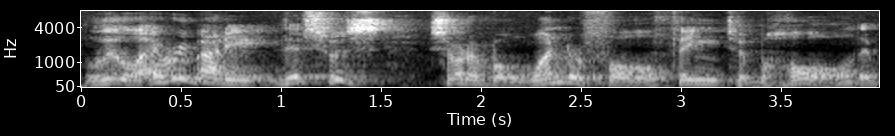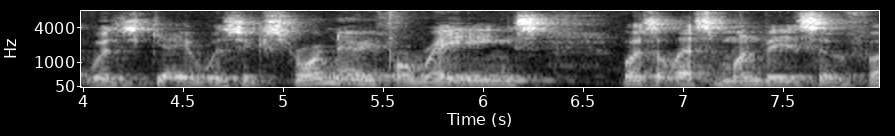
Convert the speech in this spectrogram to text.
little. Everybody, this was sort of a wonderful thing to behold. It was it was extraordinary for ratings. Was it Les Moonves of uh,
